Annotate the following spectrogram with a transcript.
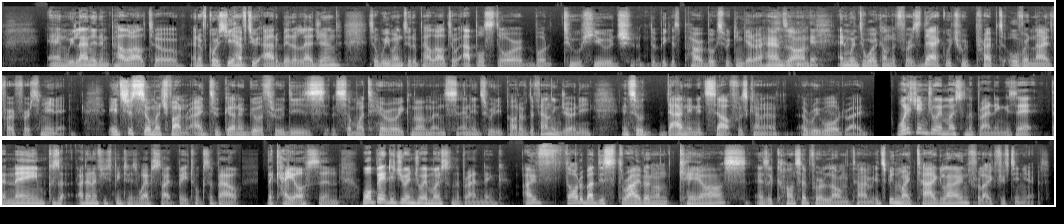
and we landed in Palo Alto. And of course, you have to add a bit of legend. So we went to the Palo Alto Apple store, bought two huge, the biggest power books we can get our hands on, and went to work on the first deck, which we prepped overnight for our first meeting. It's just so much fun, right? To kind of go through these somewhat heroic moments. And it's really part of the founding journey. And so that in itself was kind of a reward, right? What did you enjoy most on the branding? Is it the name? Because I don't know if you've been to his website, but he talks about the chaos and what bit did you enjoy most on the branding? I've thought about this thriving on chaos as a concept for a long time. It's been my tagline for like 15 years.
